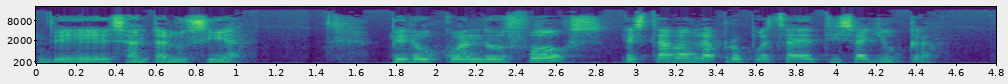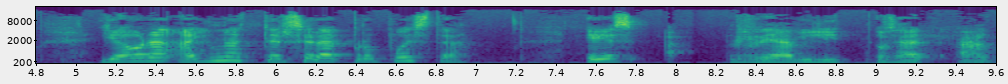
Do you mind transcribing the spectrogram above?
de Santa Lucía. Pero cuando Fox estaba en la propuesta de Tizayuca. Y ahora hay una tercera propuesta. Es rehabilitar, o sea, a,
